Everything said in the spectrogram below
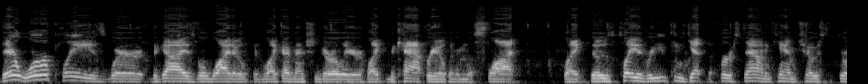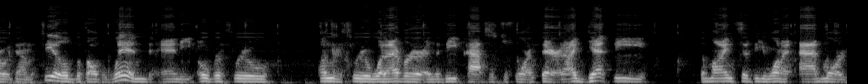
there were plays where the guys were wide open, like I mentioned earlier, like McCaffrey open in the slot. Like those plays where you can get the first down and Cam chose to throw it down the field with all the wind and he overthrew, underthrew, whatever, and the deep passes just weren't there. And I get the the mindset that you want to add more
